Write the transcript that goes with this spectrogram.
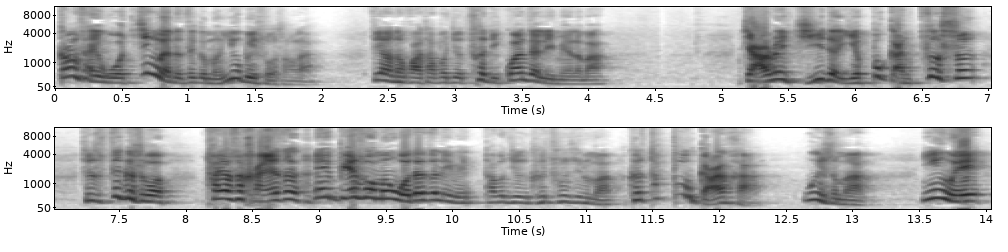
刚才我进来的这个门又被锁上了。这样的话，他不就彻底关在里面了吗？贾瑞急得也不敢吱声，就是这个时候。他要是喊一声“哎，别锁门，我在这里面”，他不就可以出去了吗？可是他不敢喊，为什么？因为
